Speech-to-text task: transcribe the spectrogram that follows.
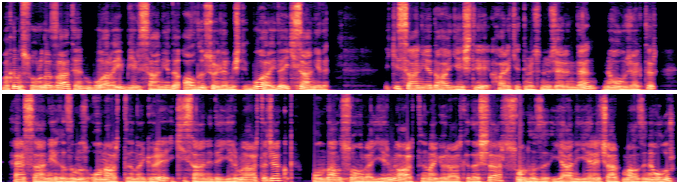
Bakınız soruda zaten bu arayı 1 saniyede aldığı söylenmişti. Bu arayı da 2 saniyede. 2 saniye daha geçti hareketimizin üzerinden ne olacaktır? Her saniye hızımız 10 arttığına göre 2 saniyede 20 artacak. Ondan sonra 20 arttığına göre arkadaşlar son hızı yani yere çarpma hızı ne olur?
